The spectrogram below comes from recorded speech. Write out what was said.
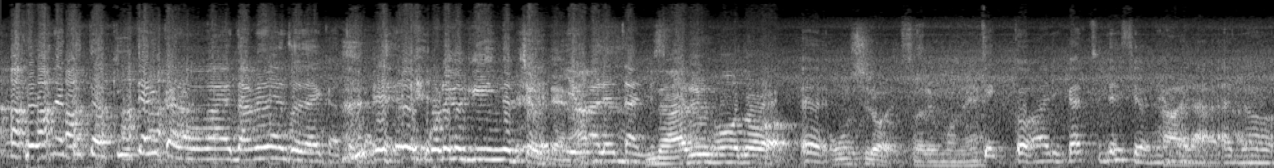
こんなことを聞いてるからお前ダメなんじゃないかとか これが原因になっちゃうみたいな。言われたりなるほど、うん、面白いそれもね。結構ありがちですよね、はいはいあの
